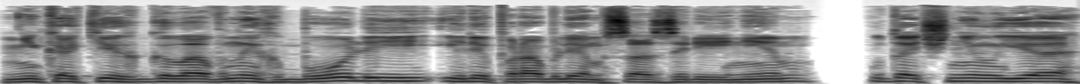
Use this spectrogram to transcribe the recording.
Никаких головных болей или проблем со зрением, уточнил я.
